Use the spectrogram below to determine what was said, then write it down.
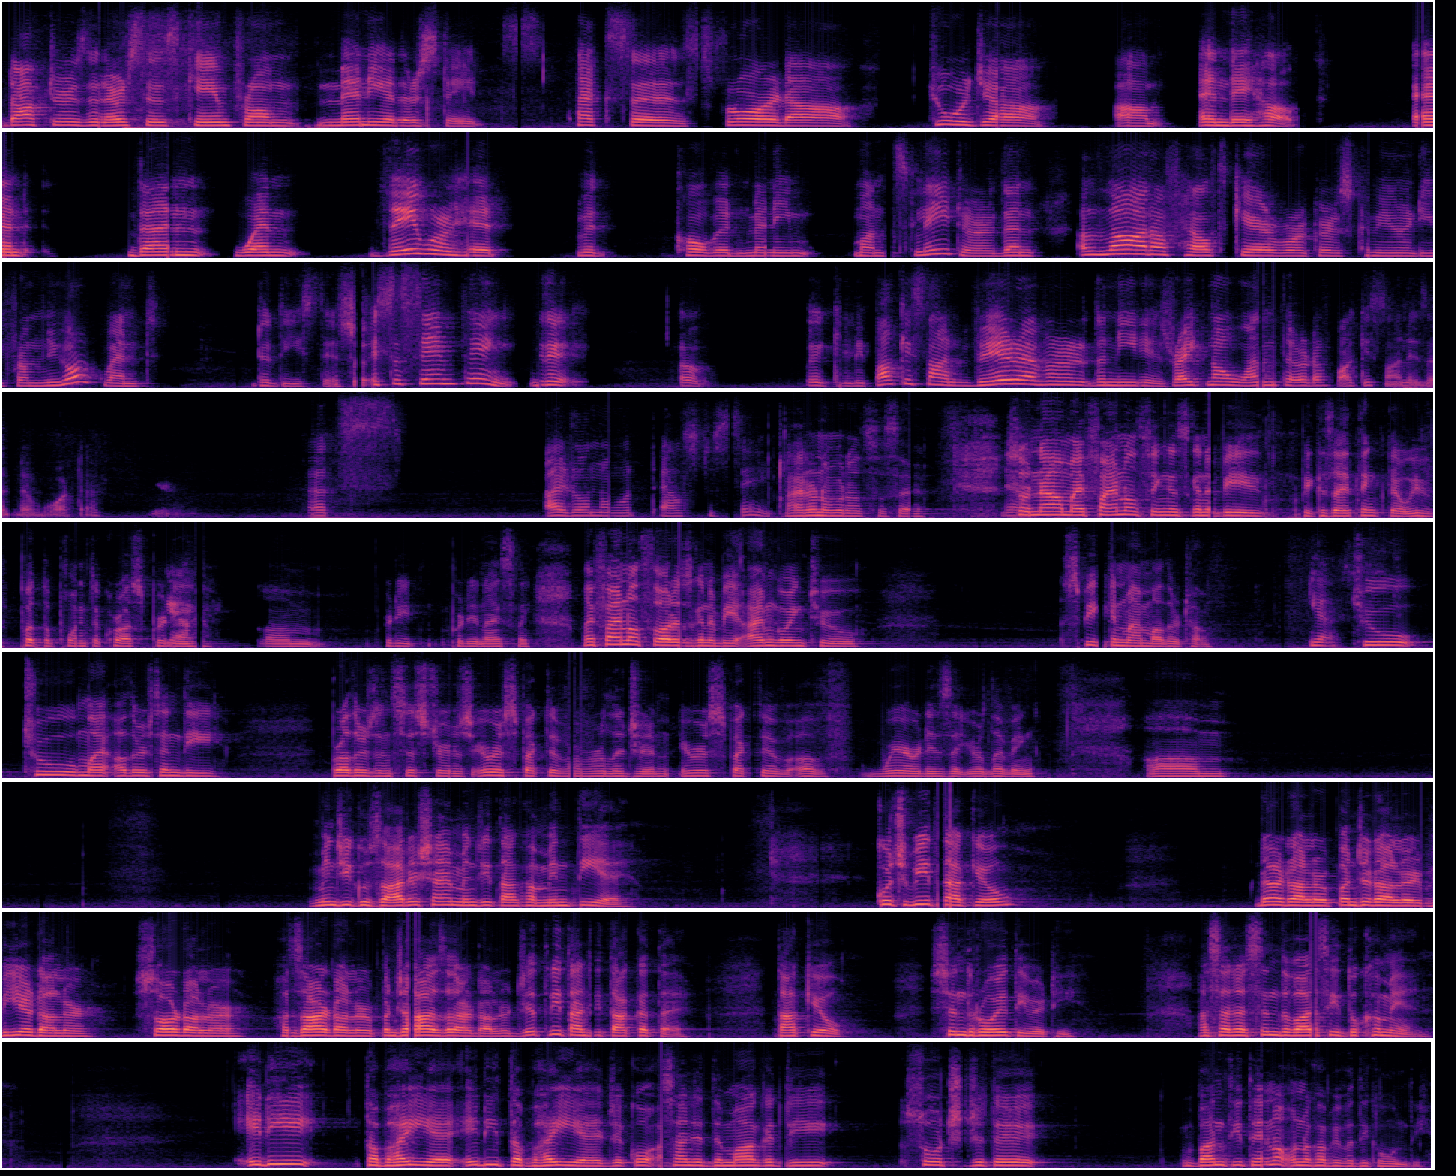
doctors and nurses came from many other states, Texas, Florida, Georgia, um, and they helped. And then when they were hit with COVID many months later, then a lot of healthcare workers community from New York went to these days. So it's the same thing. The, uh, it can be Pakistan, wherever the need is. Right now, one third of Pakistan is underwater. Yeah. That's, I don't know what else to say. I don't know what else to say. So now my final thing is going to be because I think that we've put the point across pretty Yeah. um pretty pretty nicely. My final thought is going to be I'm going to speak in my mother tongue. Yes. to to my other Sindhi brothers and sisters, irrespective of religion, irrespective of where it is that you're living. Um, मुंहिंजी गुज़ारिश आहे मुंहिंजी तव्हांखां मिनती आहे कुझु बि तव्हां कयो ॾह डॉलर पंज डॉलर वीह डॉलर सौ डॉलर हज़ार डॉलर पंजाह हज़ार डॉलर जेतिरी तव्हांजी ताक़त आहे तव्हां कयो सिंध रोए थी वेठी असांजा सिंध वासी दुख में आहिनि एॾी तबाही आहे एॾी तबाही आहे जेको असांजे दिमाग़ जी सोच जिते बंदि थी थिए न, उन खां बि वधीक हूंदी।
